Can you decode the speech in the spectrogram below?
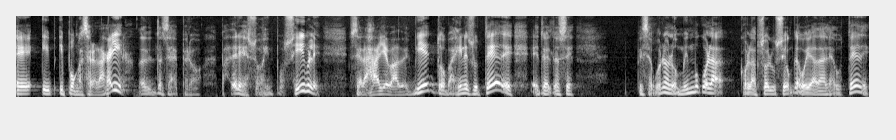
eh, y, y pónganse a la gallina. Entonces, pero padre, eso es imposible. Se las ha llevado el viento, imagínense ustedes. Entonces, dice, bueno, lo mismo con la, con la absolución que voy a darle a ustedes.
